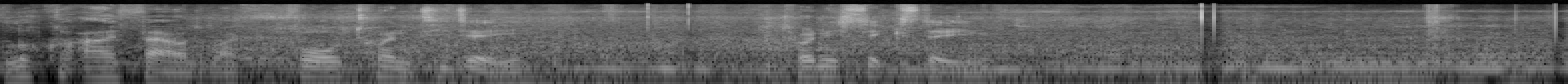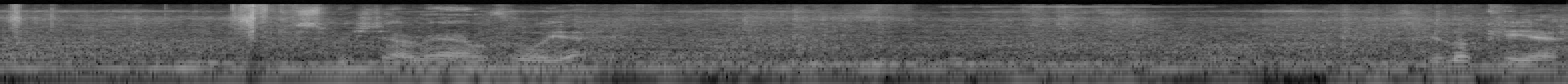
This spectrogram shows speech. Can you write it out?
Look what I found on my 420D 2016. Switch that around for you. If you look here,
